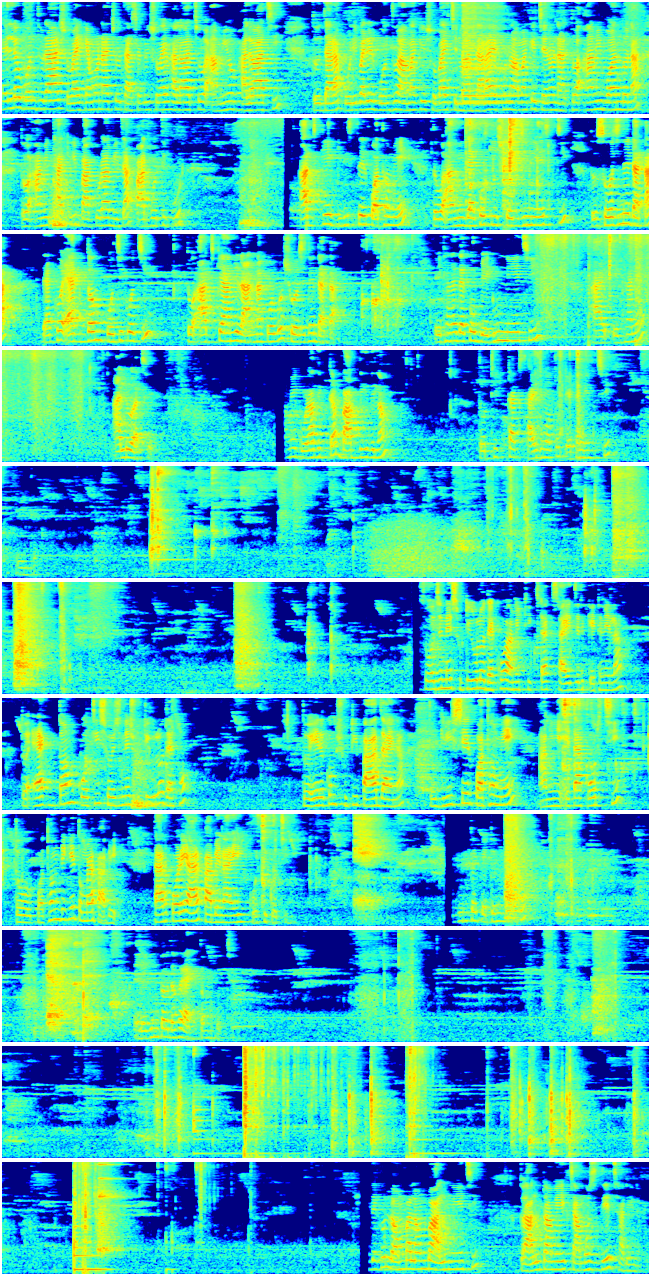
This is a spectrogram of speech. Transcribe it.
Hello বন্ধুরা, সবাই কেমন আছো? তা আশা করি সবাই ভালো আছো, আমিও ভালো আছি। তো যারা পরিবারের বন্ধু আমাকে সবাই চেনো, আর যারা এখনও আমাকে চেনো না, তো আমি বন্দনা। তো আমি থাকি বাঁকুড়া মিজা পার্বতীপুর। আজকে গ্রীষ্মের প্রথমে, তো আমি দেখো কি সবজি নিয়ে এসেছি। তো সজনে ডাটা, দেখো একদম কচি কচি। তো আজকে আমি রান্না করব সজনে ডাটা। এখানে দেখো বেগুন নিয়েছি, আর এখানে আলু আছে। আমি গোড়া দিকটা বাদ দিয়ে দিলাম। তো ঠিকঠাক সাইজ মতো কেটে নিচ্ছি। এই সজনে শুটিগুলো দেখো, আমি ঠিকঠাক সাইজের কেটে নিলাম। তো একদম কচি সজনে শুটিগুলো দেখো। তো এরকম শুটি পাওয়া যায় না। তো গ্রীষ্মের প্রথমেই আমি এটা করছি। তো প্রথম দিকে তোমরা পাবে। তারপরে আর পাবে না এই কচি কচি। বেগুনটা কেটে নিচ্ছি। বেগুনটাও দেখো একদম কচি। দেখো লম্বা লম্বা আলু নিয়েছি। তো আলুটা আমি এই চামচ দিয়ে ছাড়িয়ে নেব।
